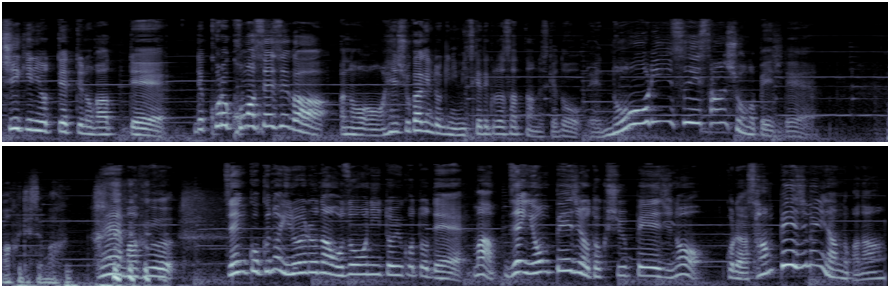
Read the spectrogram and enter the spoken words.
地域によってっていうのがあってでこれ小松先生があの編集会議の時に見つけてくださったんですけどえ農林水産省のページで。マフですよマフ。ねマフ 全国のいろいろなお雑煮ということでまあ全4ページの特集ページのこれは3ページ目になるのかな？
